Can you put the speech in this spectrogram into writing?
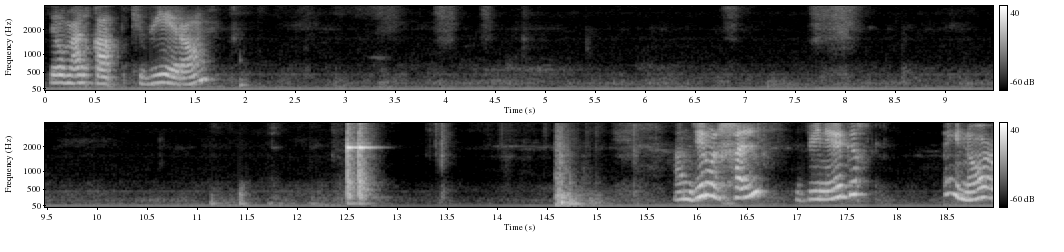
نديروا معلقة كبيرة. غنديروا الخل الفينيغر. أي نوع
